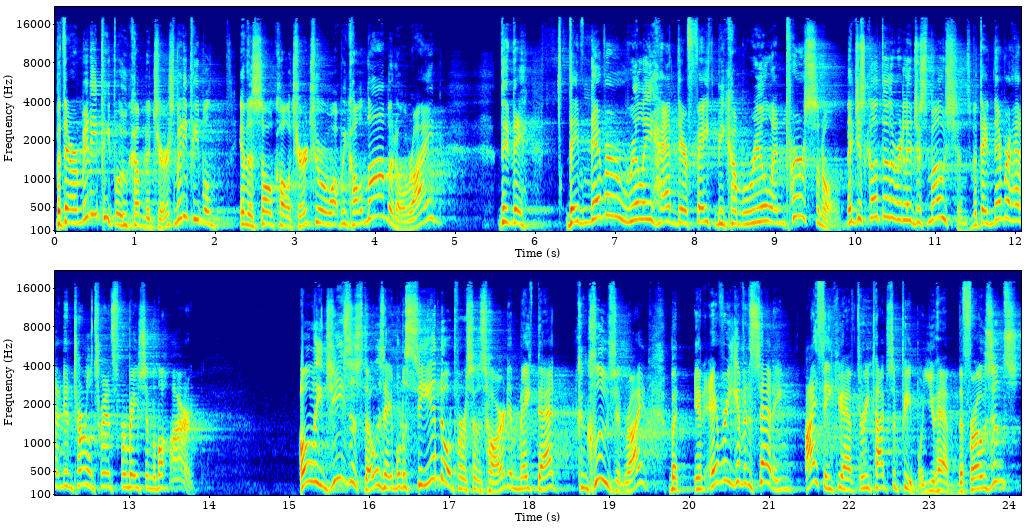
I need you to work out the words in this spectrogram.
But there are many people who come to church, many people in the so called church who are what we call nominal, right? They, they, they've never really had their faith become real and personal. They just go through the religious motions, but they've never had an internal transformation of the heart. Only Jesus, though, is able to see into a person's heart and make that conclusion, right? But in every given setting, I think you have three types of people. You have the frozens,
